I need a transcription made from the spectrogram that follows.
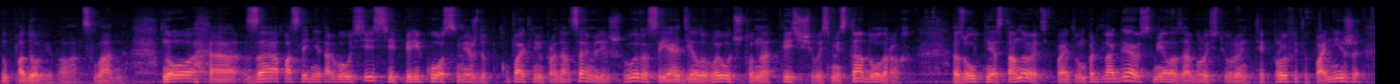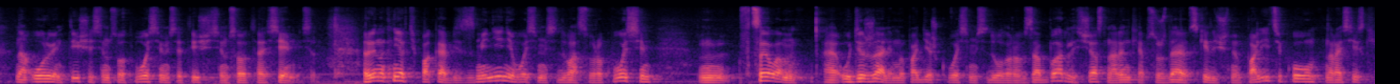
Ну, подобие баланса, ладно. Но э, за последние торговые сессии перекос между покупателями и продавцами лишь вырос, и я делаю вывод, что на 1800 долларах золото не остановится. Поэтому предлагаю смело забросить уровень тейк-профита пониже на уровень 1780-1770. Рынок нефти пока без изменений 82.48. В целом э, удержали мы поддержку 80 долларов за баррель. Сейчас на рынке обсуждают скидочную политику на российских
